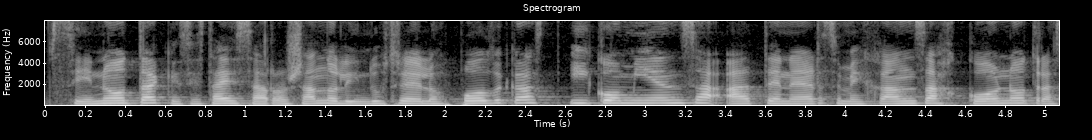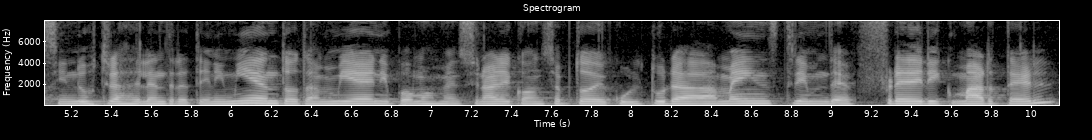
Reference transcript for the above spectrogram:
se nota que se está desarrollando la industria de los podcasts y comienza a tener semejanzas con otras industrias del entretenimiento también, y podemos mencionar el concepto de cultura mainstream de Frederick Martel,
